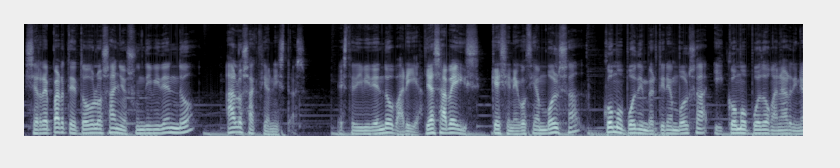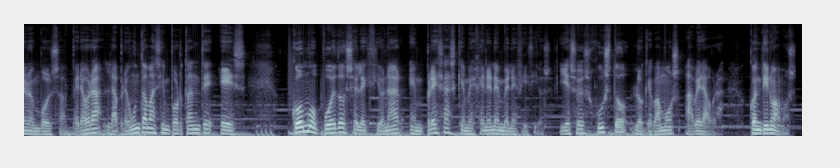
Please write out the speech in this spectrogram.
se reparte todos los años un dividendo a los accionistas. Este dividendo varía. Ya sabéis qué se negocia en bolsa, cómo puedo invertir en bolsa y cómo puedo ganar dinero en bolsa. Pero ahora la pregunta más importante es, ¿cómo puedo seleccionar empresas que me generen beneficios? Y eso es justo lo que vamos a ver ahora. Continuamos.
